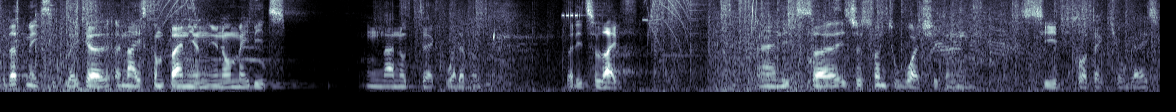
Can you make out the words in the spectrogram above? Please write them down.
So that makes it like a, a nice companion, you know, maybe it's nanotech, whatever, but it's alive. And it's, uh, it's just fun to watch it and see it protect your guys.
